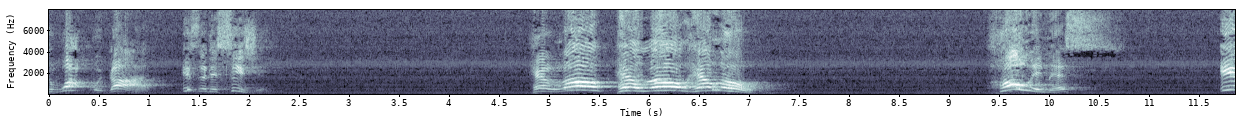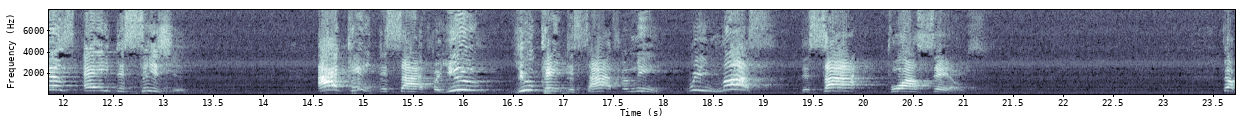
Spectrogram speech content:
to walk with God is a decision. Hello, hello, hello. Holiness is a decision. I can't decide for you. You can't decide for me. We must decide for ourselves. The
